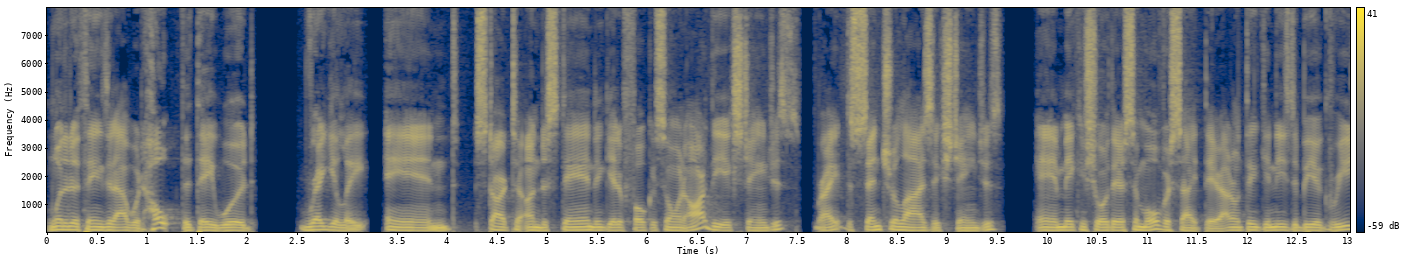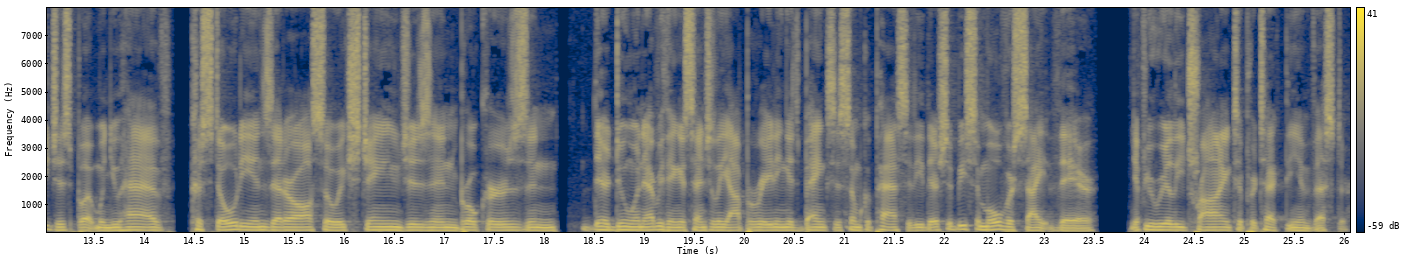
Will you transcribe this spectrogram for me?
one of the things that I would hope that they would regulate and start to understand and get a focus on are the exchanges, right? The centralized exchanges and making sure there's some oversight there. I don't think it needs to be egregious, but when you have custodians that are also exchanges and brokers and they're doing everything essentially operating as banks in some capacity, there should be some oversight there if you're really trying to protect the investor.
